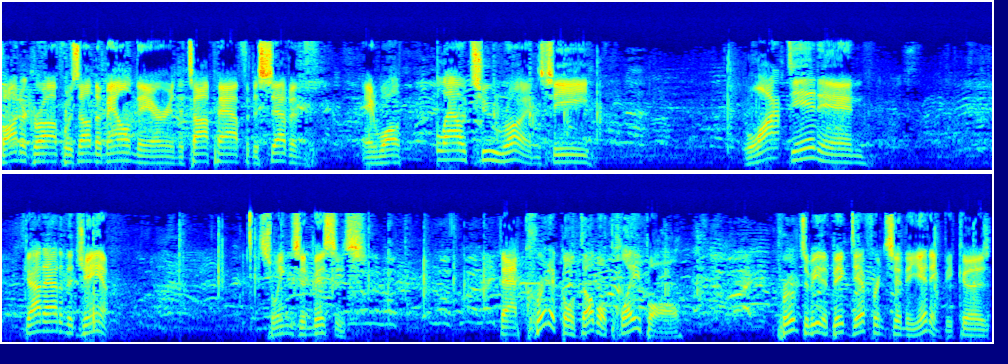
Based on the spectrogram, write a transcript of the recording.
Vandergraaf was on the mound there in the top half of the seventh. And while allowed two runs, he locked in and got out of the jam. Swings and misses. That critical double play ball proved to be the big difference in the inning because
